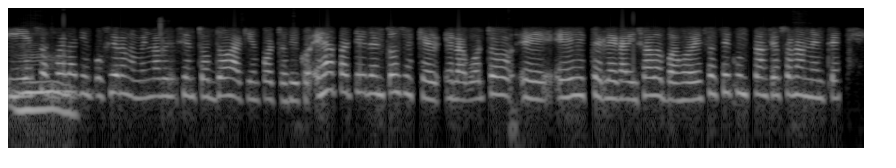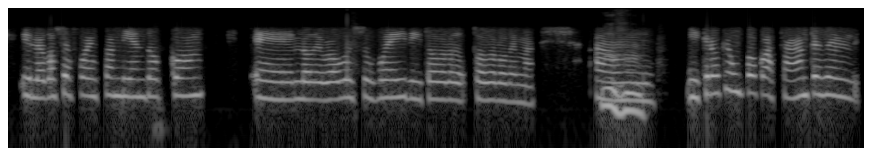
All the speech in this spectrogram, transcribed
Y eso fue la mm. que impusieron en 1902 aquí en Puerto Rico. Es a partir de entonces que el aborto eh, es este, legalizado bajo esas circunstancias solamente y luego se fue expandiendo con eh, lo de Roe vs. Wade y todo lo, todo lo demás y creo que un poco hasta antes del,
